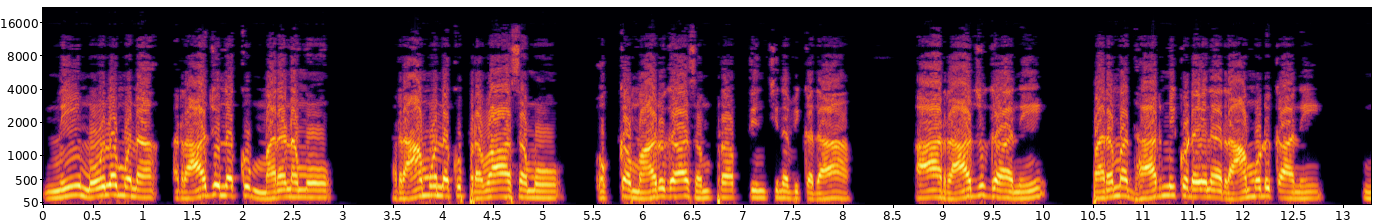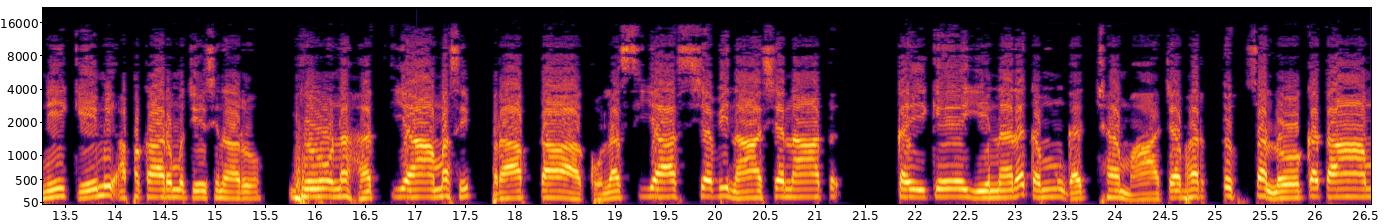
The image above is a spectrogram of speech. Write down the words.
నీ మూలమున రాజునకు మరణము రామునకు ప్రవాసము ఒక్క మారుగా సంప్రాప్తించినవి కదా. ఆ రాజుగాని పరమధార్మికుడైన రాముడు కాని నీకేమి అపకారము చేసినారు? భ్రూణహత్యామసి ప్రాప్తా కులస్యాస్య వినాశనాత్ కైకేయి నరకం గచ్చ మాచ భర్తు సలోకతాం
